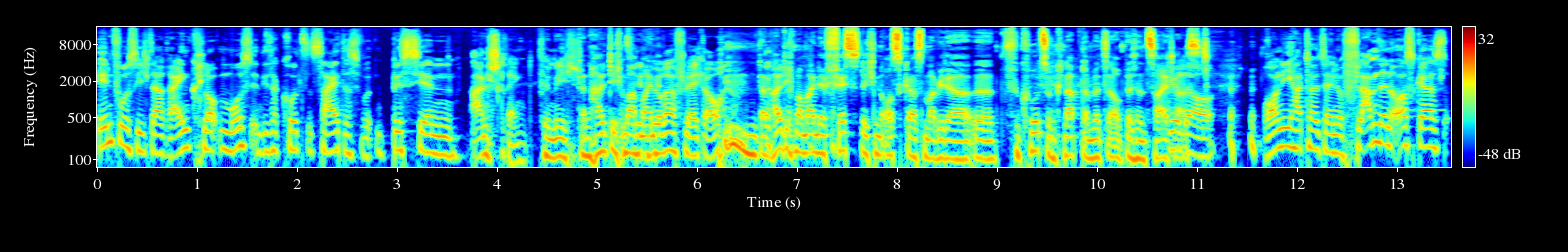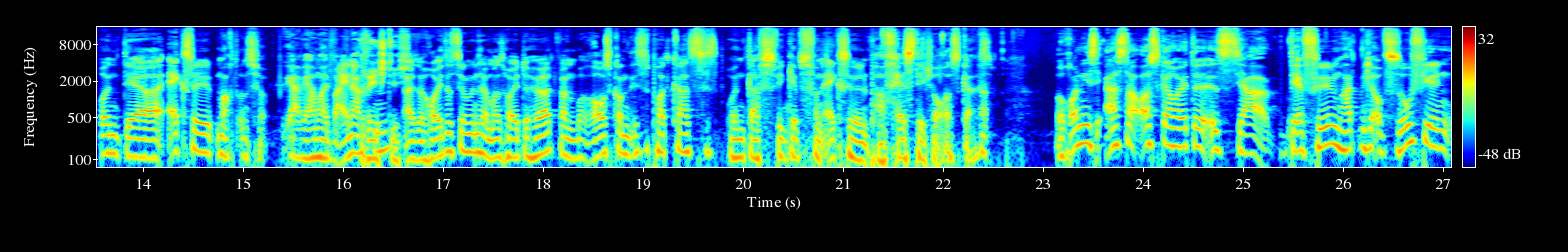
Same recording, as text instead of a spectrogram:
Infos, die ich da reinkloppen muss in dieser kurzen Zeit, das wird ein bisschen anstrengend für mich. Dann halte ich mal meine Hörer vielleicht auch. Dann halte ich mal meine festlichen Oscars mal wieder äh, für kurz und knapp, damit du auch ein bisschen Zeit genau. hast. Ronny hat halt seine flammenden Oscars und der Axel macht uns, ja, wir haben halt Weihnachten. Richtig. Also heute zumindest, wenn man es heute hört, wenn man rauskommt dieses Podcasts und deswegen gibt es von Axel ein paar festliche Oscars. Ja. Ronnys erster Oscar heute ist ja, der Film hat mich auf so vielen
